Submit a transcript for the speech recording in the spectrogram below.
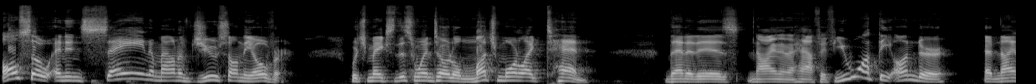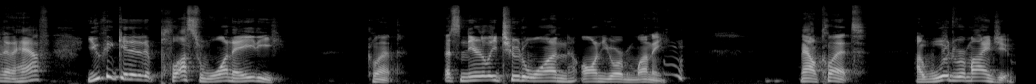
also, an insane amount of juice on the over, which makes this win total much more like 10 than it is nine and a half. If you want the under at nine and a half, you could get it at plus 180, Clint. That's nearly two to one on your money. Now, Clint, I would remind you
